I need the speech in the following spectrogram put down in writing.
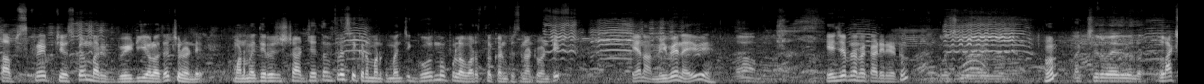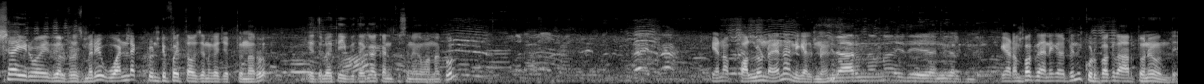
సబ్స్క్రైబ్ చేసుకొని మరి వీడియోలో అయితే చూడండి. మనమైతే ఈరోజు స్టార్ట్ చేద్దాం ఫ్రెండ్స్. ఇక్కడ మనకు మంచి గోధుమ పూల వరసతో కనిపిస్తున్నటువంటి ఏనా? మీవేనా ఇవి? ఏం చెప్తున్నారు కాడి రేటు? లక్ష ఇరవై ఐదు వేలు. లక్ష ఇరవై ఐదు వేలు. ఫ్రెండ్స్. మరి వన్ ల్యాక్ ట్వంటీ ఫైవ్ థౌజండ్గా చెప్తున్నారు. ఎదురు అయితే ఈ విధంగా కనిపిస్తున్నాయి మనకు. ఏనా పళ్ళు ఉన్నాయా అన్ని కలిపినా ఇది అన్ని కలిపింది ఎడం పక్కన అన్ని కలిపింది కుడి పక్కన ఆరుతోనే ఉంది.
